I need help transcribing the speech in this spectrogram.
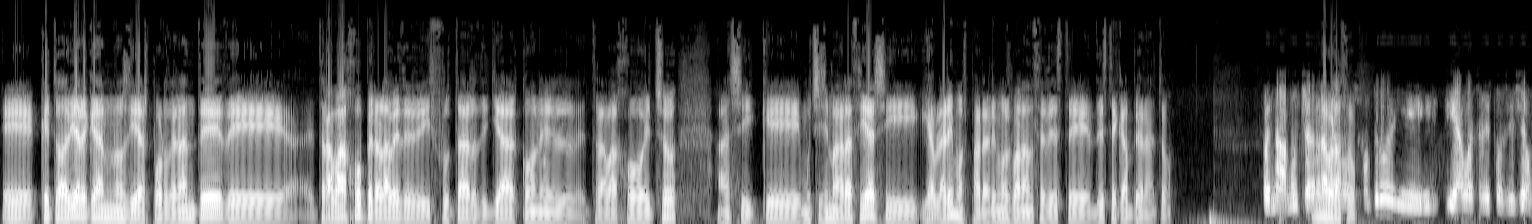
que todavía le quedan unos días por delante de trabajo, pero a la vez de disfrutar ya con el trabajo hecho. Así que muchísimas gracias y, y hablaremos, pararemos balance de este, de este campeonato. Pues nada, muchas gracias a vosotros y a vuestra disposición.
